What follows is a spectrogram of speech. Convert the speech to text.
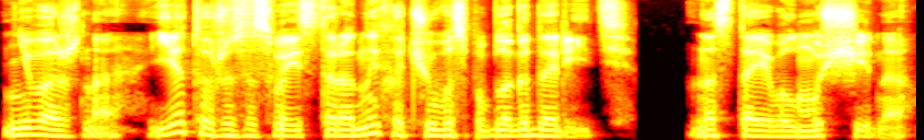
Неважно, я тоже со своей стороны хочу вас поблагодарить, настаивал мужчина.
